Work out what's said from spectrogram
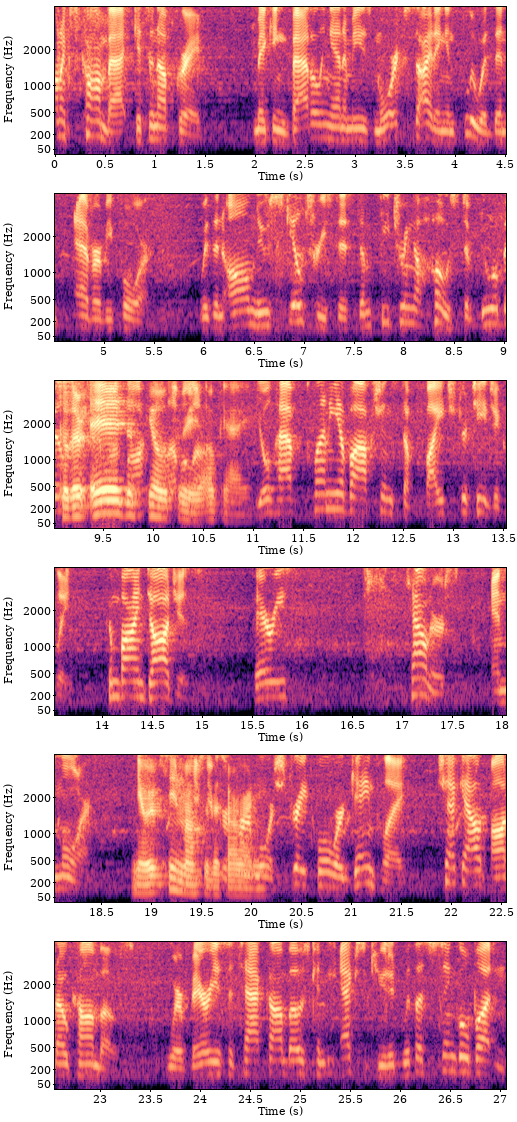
Sonic's combat gets an upgrade, making battling enemies more exciting and fluid than ever before. With an all-new skill tree system featuring a host of new abilities. So there is a skill tree. up. Okay. You'll have plenty of options to fight strategically, combine dodges, parries, counters, and more. Yeah, we've seen most if of this already. more straightforward gameplay, check out Auto Combos, where various attack combos can be executed with a single button.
